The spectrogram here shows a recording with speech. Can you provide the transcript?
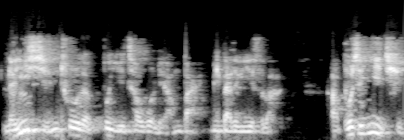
人行出入的不宜超过两百，明白这个意思吧？啊，不是疫情。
